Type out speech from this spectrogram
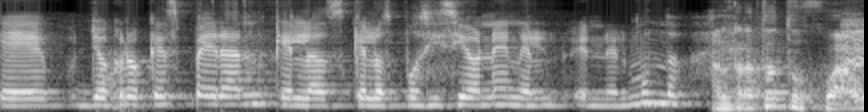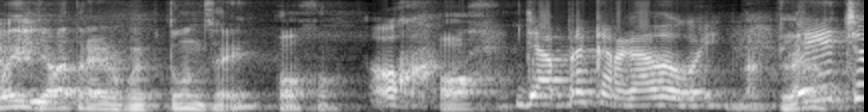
que yo creo que esperan que los, que los posicionen en el, en el mundo. Al rato tu Huawei ya va a traer webtoons, ¿eh? Ojo. Ojo, Ojo. ya precargado, güey. No, claro. De hecho,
